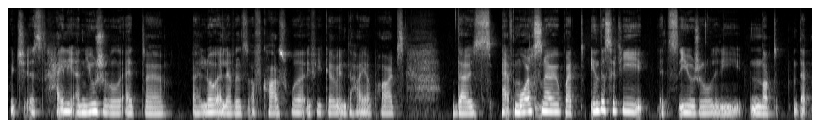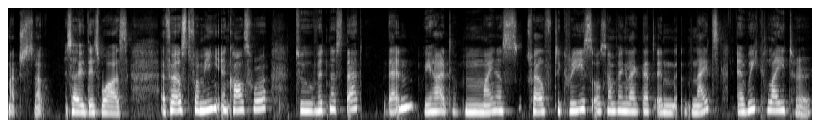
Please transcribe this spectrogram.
which is highly unusual at uh, uh, lower levels of Karlsruhe. If you go in the higher parts, those have more snow, but in the city, it's usually not that much snow. So this was a first for me in Karlsruhe to witness that. Then we had minus 12 degrees or something like that in the nights. A week later,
